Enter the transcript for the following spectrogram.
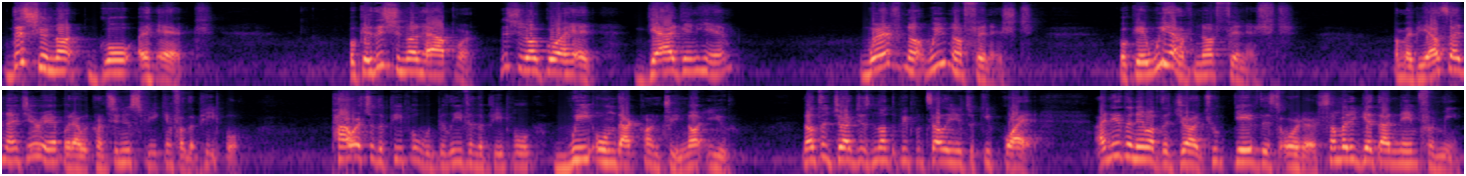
This should not go ahead. Okay, this should not happen. This should not go ahead. Gagging him. We've not, we've not finished. Okay, we have not finished. I might be outside Nigeria, but I will continue speaking for the people. Power to the people. We believe in the people. We own that country, not you. Not the judges, not the people telling you to keep quiet. I need the name of the judge who gave this order. Somebody get that name for me.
